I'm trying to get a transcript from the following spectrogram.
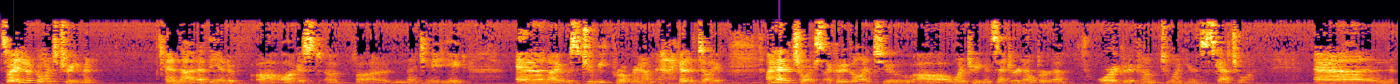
So I ended up going to treatment, and that at the end of uh, August of uh, 1988, and I, it was a two-week program, and I got to tell you, I had a choice. I could have gone to uh, one treatment center in Alberta, or I could have come to one here in Saskatchewan. And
